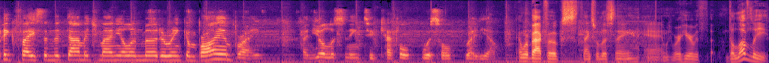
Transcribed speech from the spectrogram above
Pigface and the Damage Manual, and Murder Inc. and Brian Brain, and you're listening to Kettle Whistle Radio. And we're back, folks. Thanks for listening. And we're here with the lovely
